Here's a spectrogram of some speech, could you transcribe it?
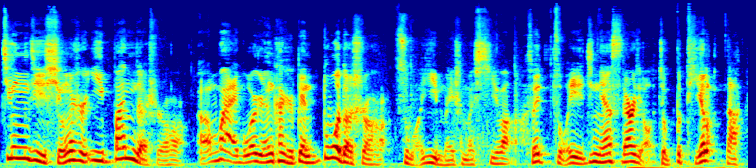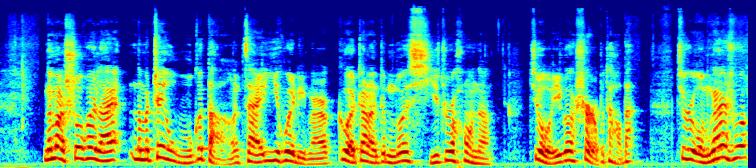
经济形势一般的时候啊，外国人开始变多的时候，左翼没什么希望啊。所以左翼今年四点九就不提了啊。那么说回来，那么这五个党在议会里面各占了这么多席之后呢，就有一个事儿不太好办，就是我们刚才说。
